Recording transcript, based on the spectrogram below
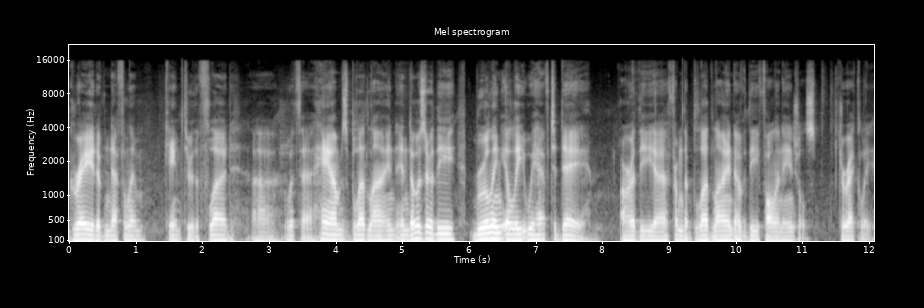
grade of Nephilim came through the flood uh, with uh, Ham's bloodline, and those are the ruling elite we have today. Are the uh, from the bloodline of the fallen angels directly.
